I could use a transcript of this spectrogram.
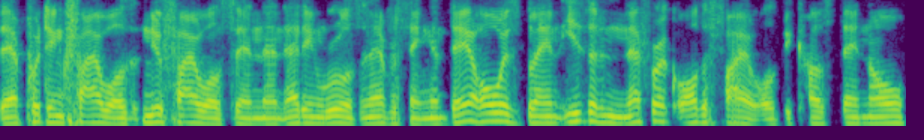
they're putting firewalls, new firewalls in and adding rules and everything. And they always blame either the network or the firewall because they know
